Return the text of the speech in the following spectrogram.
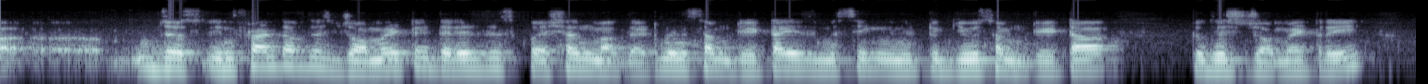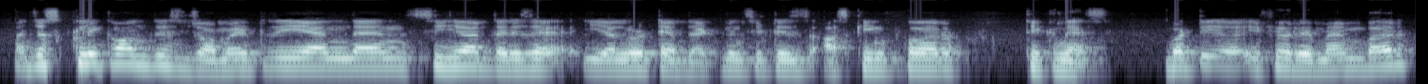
uh, just in front of this geometry there is this question mark. That means some data is missing. You need to give some data to this geometry. Uh, just click on this geometry and then see here there is a yellow tab that means it is asking for thickness but uh, if you remember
